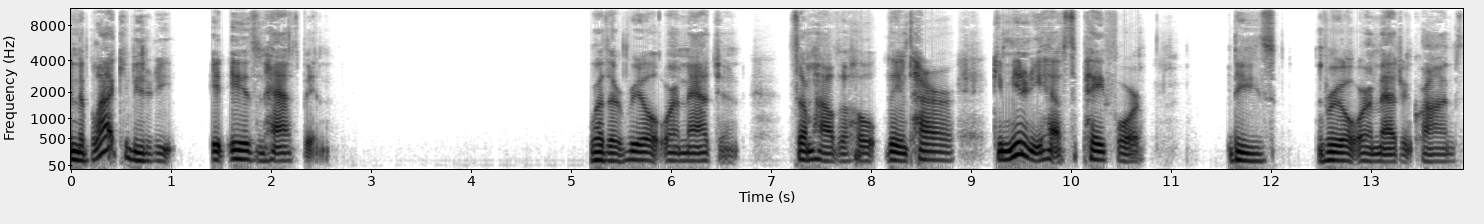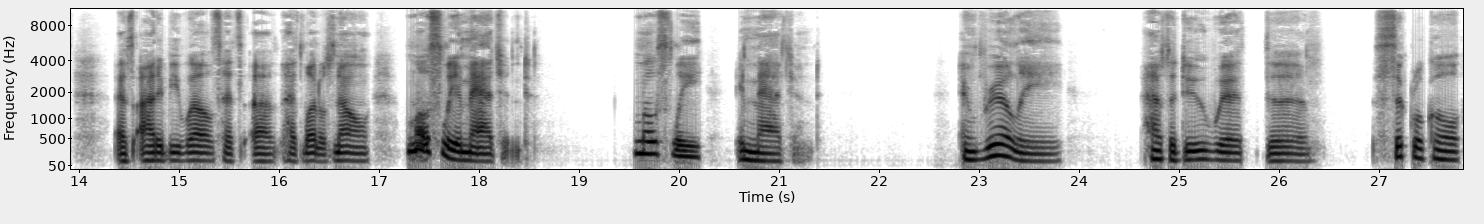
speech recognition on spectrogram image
In the black community, it is and has been, whether real or imagined. Somehow the whole the entire community has to pay for these real or imagined crimes, as Ida B. Wells has uh, has let us know, mostly imagined, mostly imagined, and really has to do with the cyclical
